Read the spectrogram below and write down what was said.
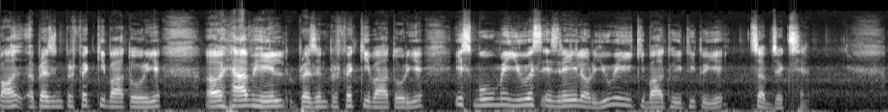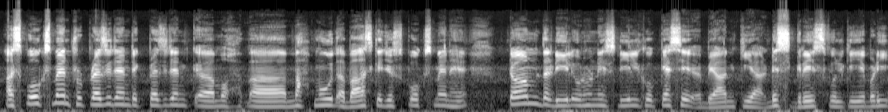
प्रेजेंट परफेक्ट की बात हो रही है। हैव हेल्ड प्रेजेंट परफेक्ट की बात हो रही है। इस मूव में यूएस इसराइल और यूएई की बात हुई थी तो ये सब्जेक्ट्स हैं। स्पोक्समैन फॉर प्रेसिडेंट एक प्रेसिडेंट महमूद अब्बास के जो स्पोक्समैन हैं टर्म द डील उन्होंने इस डील को कैसे बयान किया? डिसग्रेसफुल की, ये बड़ी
